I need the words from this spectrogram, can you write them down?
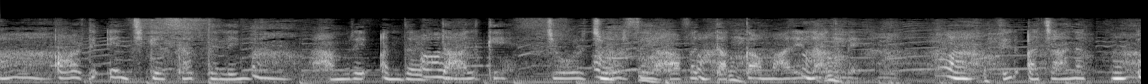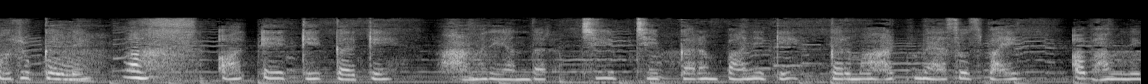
आठ इंच के सख्त लिंग हमरे अंदर डाल के ज़ोर ज़ोर से हवा धक्का मारे लगले। फिर अचानक वो रुक गए। और एक एक करके हमारे अंदर चीप चीप गर्म पानी के गर्माहट महसूस भइल अब हमने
